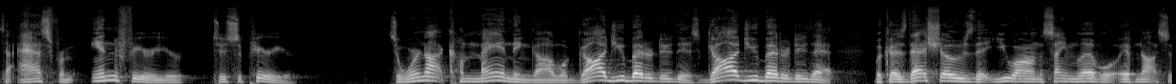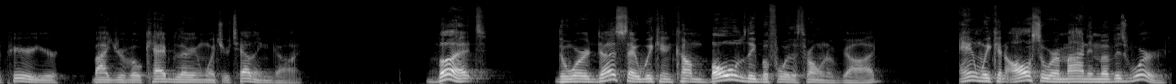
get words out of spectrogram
to ask from inferior to superior. So we're not commanding God, well, God, you better do this. God, you better do that. Because that shows that you are on the same level, if not superior, by your vocabulary and what you're telling God. But the word does say we can come boldly before the throne of God, and we can also remind him of his word.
